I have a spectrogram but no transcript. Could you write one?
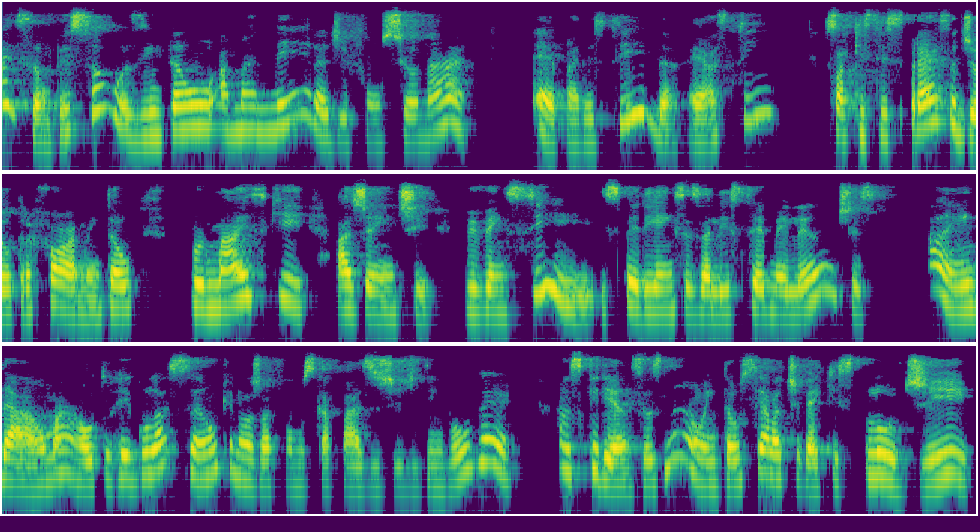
mas são pessoas. Então, a maneira de funcionar é parecida, é assim, só que se expressa de outra forma. Então, por mais que a gente vivencie experiências ali semelhantes, ainda há uma autorregulação que nós já fomos capazes de desenvolver. As crianças não. Então, se ela tiver que explodir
